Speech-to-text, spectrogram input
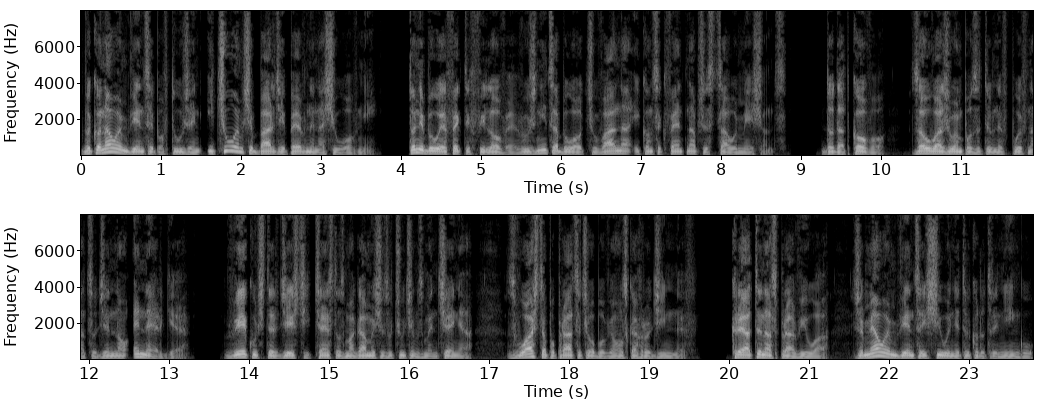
wykonałem więcej powtórzeń i czułem się bardziej pewny na siłowni. To nie były efekty chwilowe, różnica była odczuwalna i konsekwentna przez cały miesiąc. Dodatkowo zauważyłem pozytywny wpływ na codzienną energię. W wieku 40 często zmagamy się z uczuciem zmęczenia, zwłaszcza po pracy czy obowiązkach rodzinnych. Kreatyna sprawiła, że miałem więcej siły nie tylko do treningu,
